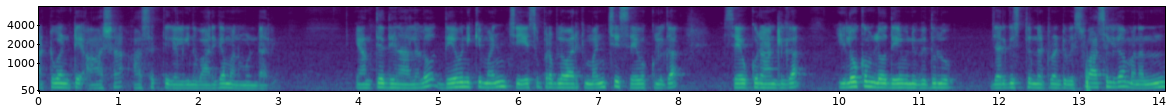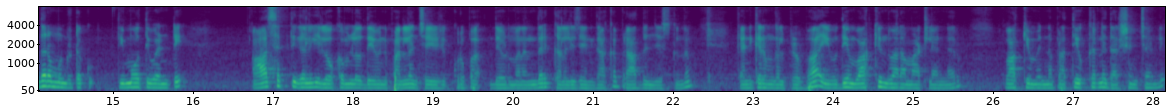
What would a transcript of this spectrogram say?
అటువంటి ఆశ ఆసక్తి కలిగిన వారిగా మనం ఉండాలి. ఈ అంత్య దినాలలో దేవునికి మంచి యేసుప్రభుల వారికి మంచి సేవకులుగా సేవకురాండ్లుగా ఈ లోకంలో దేవుని విధులు జరిగిస్తున్నటువంటి విశ్వాసులుగా మనందరం ఉండుటకు తిమోతి వంటి ఆసక్తి కలిగి లోకంలో దేవుని పనులను చేయు కృప దేవుడు మనందరికి కలిగజేయను గాక ప్రార్థన చేసుకుందాం. కనికరం గల ప్రభా ఈ ఉదయం వాక్యం ద్వారా మాట్లాడినారు. వాక్యం విన్న ప్రతి ఒక్కరిని దర్శించండి.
